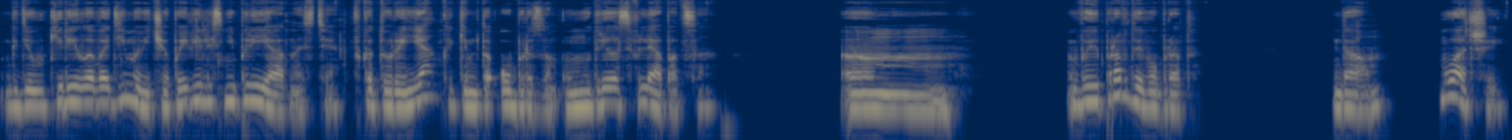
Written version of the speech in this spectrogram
где у Кирилла Вадимовича появились неприятности, в которые я каким-то образом умудрилась вляпаться. «Эм... Вы и правда его брат?» «Да, младший»,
